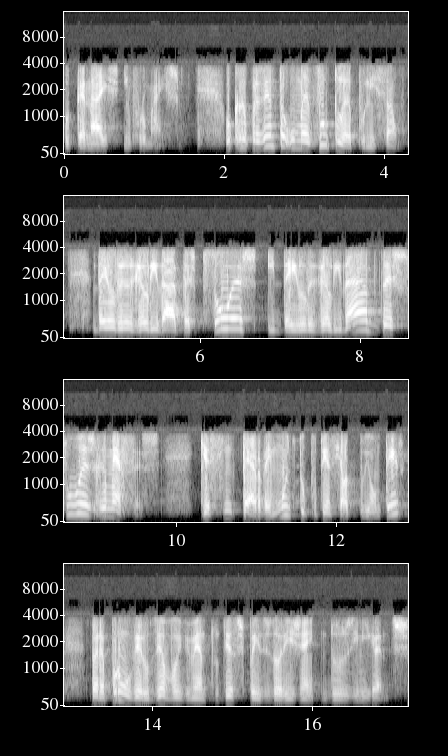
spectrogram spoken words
por canais informais. O que representa uma dupla punição da ilegalidade das pessoas e da ilegalidade das suas remessas, que assim perdem muito do potencial que podiam ter para promover o desenvolvimento desses países de origem dos imigrantes.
